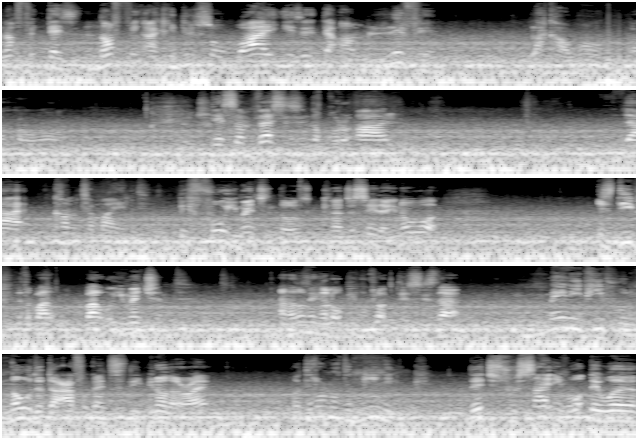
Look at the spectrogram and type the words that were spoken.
Nothing there's nothing I can do so why is it that I'm living like I won't Like I want. there's some verses in the Quran that come to mind Before you mention those, can I just say that you know what is deep about about what you mentioned, and I don't think a lot of people clock this is that many people know the dua for going to sleep. You know that, right? But they don't know the meaning. They're just reciting what they were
